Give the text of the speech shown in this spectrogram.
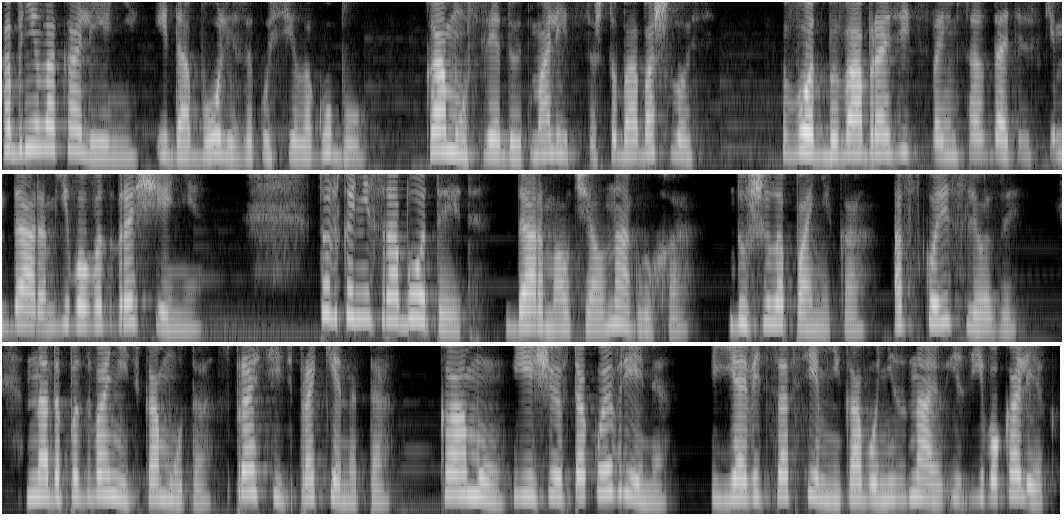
обняла колени и до боли закусила губу. Кому следует молиться, чтобы обошлось? Вот бы вообразить своим создательским даром его возвращение. Только не сработает. Дар молчал наглухо. Душила паника, а вскоре слезы. Надо позвонить кому-то, спросить про Кеннета. Кому? Еще и в такое время. Я ведь совсем никого не знаю из его коллег.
